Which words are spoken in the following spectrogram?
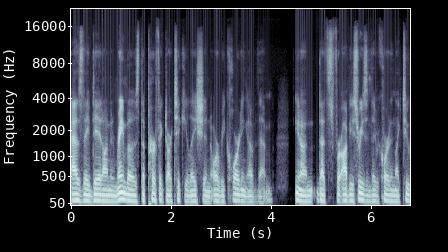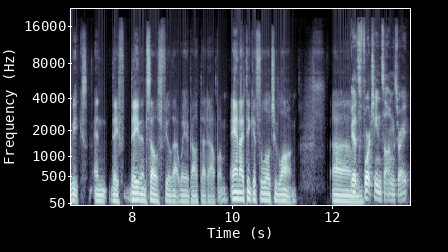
as they did on in Rainbows the perfect articulation or recording of them. You know, and that's for obvious reasons. They recorded in like two weeks, and they they themselves feel that way about that album. And I think it's a little too long. Um, yeah, it's 14 songs, right?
